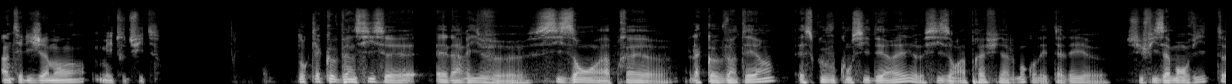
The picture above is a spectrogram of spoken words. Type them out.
intelligemment, mais tout de suite. Donc la COP26, elle, arrive euh, six ans après euh, la COP21. Est-ce que vous considérez, euh, six ans après finalement, qu'on est allé suffisamment vite,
